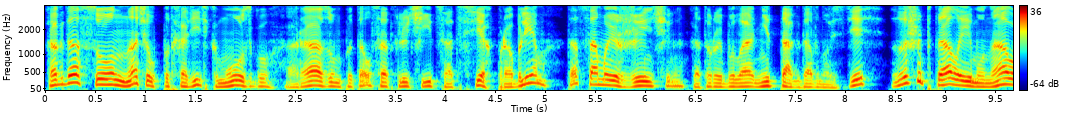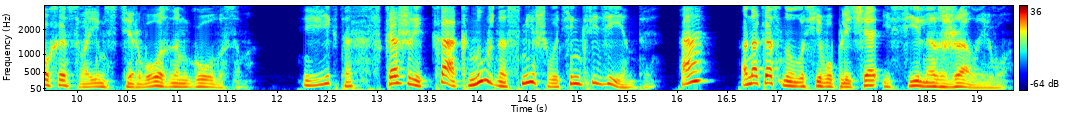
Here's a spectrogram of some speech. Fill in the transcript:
Когда сон начал подходить к мозгу, а разум пытался отключиться от всех проблем, та самая женщина, которая была не так давно здесь, зашептала ему на ухо своим стервозным голосом. «Виктор, скажи, как нужно смешивать ингредиенты, а?» Она коснулась его плеча и сильно сжала его.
